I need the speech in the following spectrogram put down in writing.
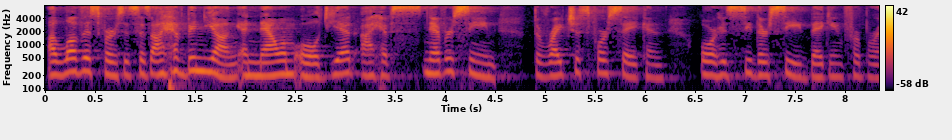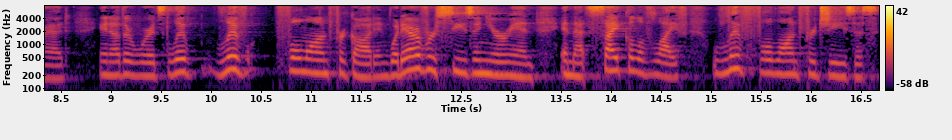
I love this verse. It says, I have been young and now I'm old, yet I have never seen the righteous forsaken, or his seed, their seed begging for bread. In other words, live, live full on for God in whatever season you're in, in that cycle of life. Live full on for Jesus,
